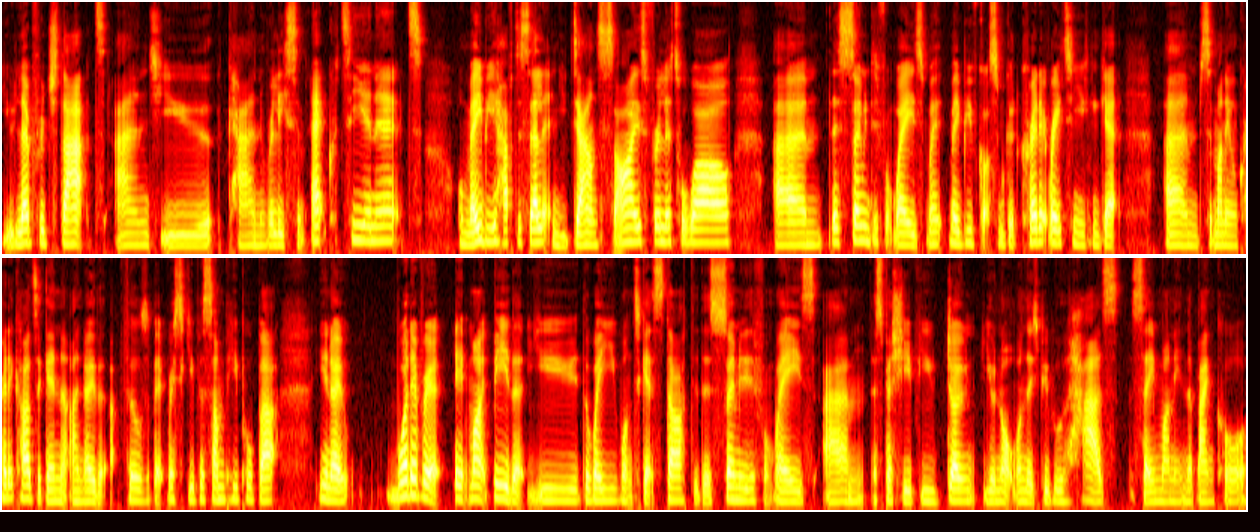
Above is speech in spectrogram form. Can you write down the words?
you leverage that and you can release some equity in it or maybe you have to sell it and you downsize for a little while um, there's so many different ways maybe you've got some good credit rating you can get um, some money on credit cards. Again, I know that, that feels a bit risky for some people, but you know, whatever it, it might be that you, the way you want to get started, there's so many different ways. Um, especially if you don't, you're not one of those people who has say money in the bank or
